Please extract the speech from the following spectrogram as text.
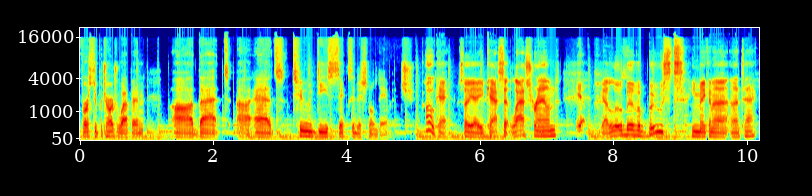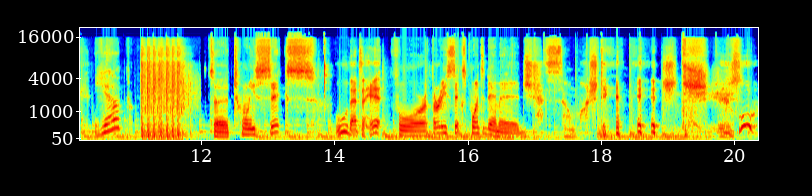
for a supercharged weapon uh, that uh, adds two d6 additional damage. Okay, so yeah, you cast it last round. Yep. You got a little bit of a boost. You making a, an attack? Yep. It's a 26 Ooh, that's a hit. for 36 points of damage. That's so much damage. Woo,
